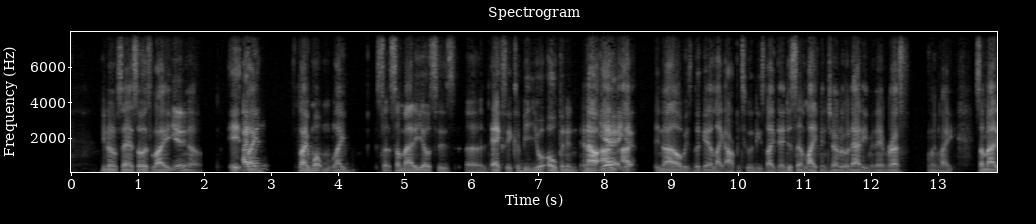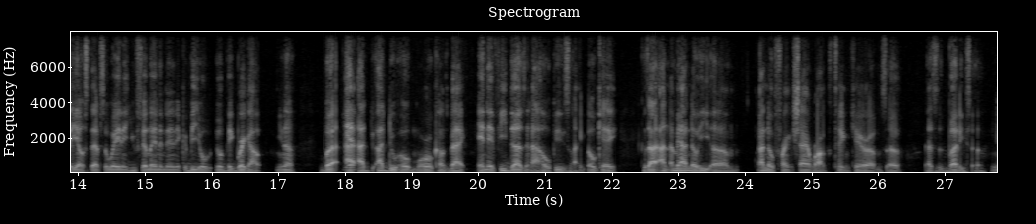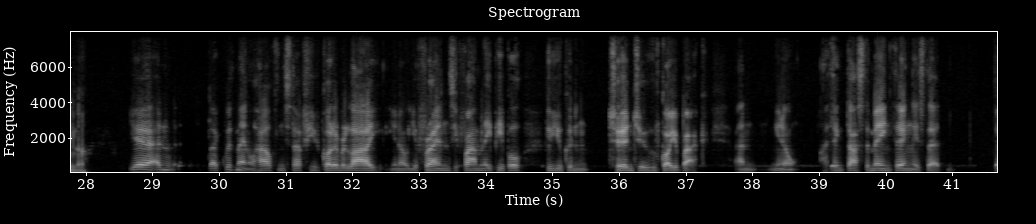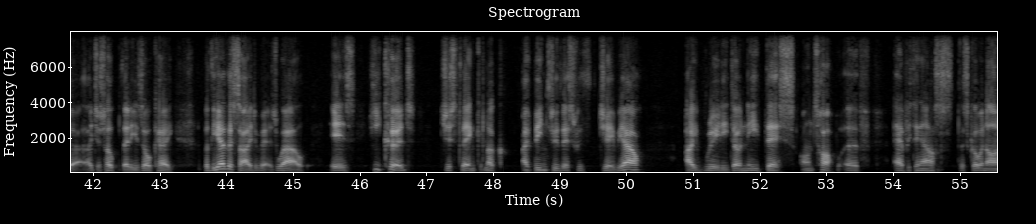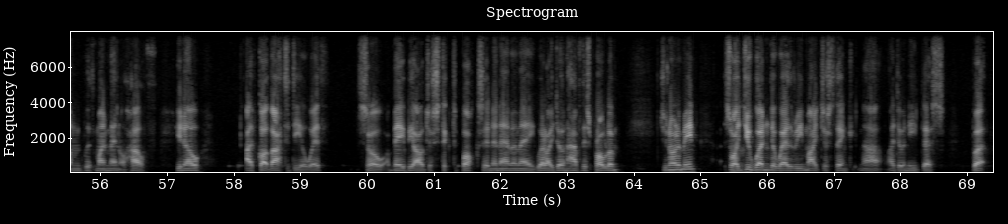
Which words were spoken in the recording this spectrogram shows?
You know what I'm saying? So it's like Yeah. you know, it I like like one like so, somebody else's uh exit could be your opening, and I, yeah I, I you know I always look at like opportunities like that just in life in general, not even in wrestling. Like somebody else steps away, and you fill in, and then it could be your, your big breakout. You know. But Yeah. I, I I do hope Mauro comes back, and if he doesn't, I hope he's like okay, because I I I mean I know he um I know Frank Shamrock's taking care of him, so that's his buddy. So you know. yeah and like with mental health and stuff you've got to rely you know your friends your family people who you can turn to who've got your back. And you know i think that's the main thing is that, that i just hope that he's okay. But the other side of it as well is he could just think look i've been through this with jbl i really don't need this on top of everything else that's going on with my mental health. You know I've got that to deal with. So maybe I'll just stick to boxing and MMA where I don't have this problem. Do you know what I mean? So I do wonder whether he might just think, nah, I don't need this. But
